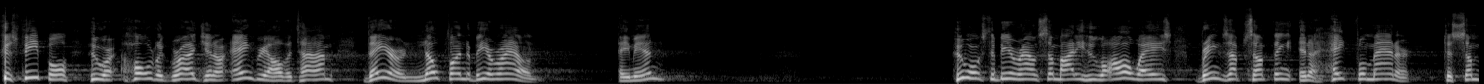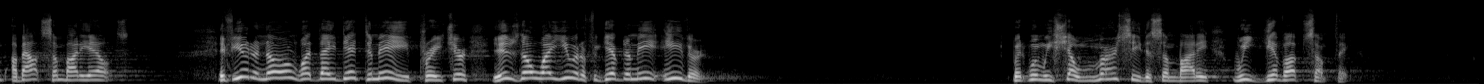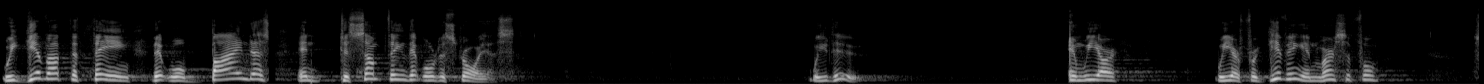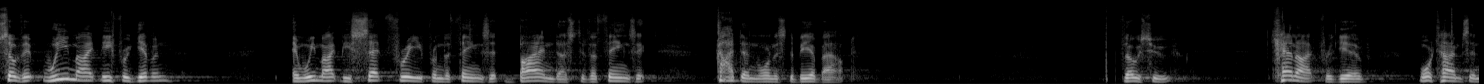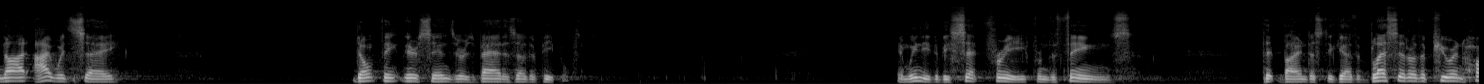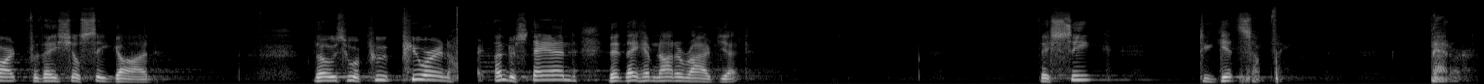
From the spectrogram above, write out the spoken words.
Because people who are, hold a grudge and are angry all the time, they are no fun to be around. Amen? Who wants to be around somebody who always brings up something in a hateful manner to some, about somebody else? If you'd have known what they did to me, preacher, there's no way you would have forgiven me either. But when we show mercy to somebody, we give up something. We give up the thing that will bind us into something that will destroy us. We do. And we are, we are forgiving and merciful so that we might be forgiven and we might be set free from the things that bind us to the things that God doesn't want us to be about. Those who cannot forgive more times than not, I would say, don't think their sins are as bad as other people's. And we need to be set free from the things that bind us together. Blessed are the pure in heart, for they shall see God. Those who are pure in heart understand that they have not arrived yet. They seek to get something better.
